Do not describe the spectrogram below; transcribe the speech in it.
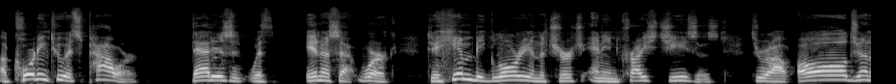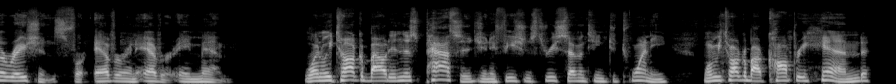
According to its power, that is within us at work, to him be glory in the church and in Christ Jesus throughout all generations, forever and ever. Amen. When we talk about in this passage in Ephesians 3 17 to 20, when we talk about comprehend,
